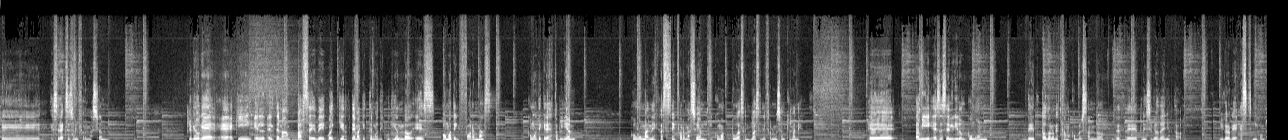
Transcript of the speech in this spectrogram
Que es el acceso a la información. Yo creo que eh, aquí el, el tema base de cualquier tema que estemos discutiendo es cómo te informas, cómo te creas tu opinión, cómo manejas esa información y cómo actúas en base a la información que manejas. Eh, a mí ese es el hilo en común de todo lo que estamos conversando desde principios de año hasta ahora. Y creo que ese es mi punto.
